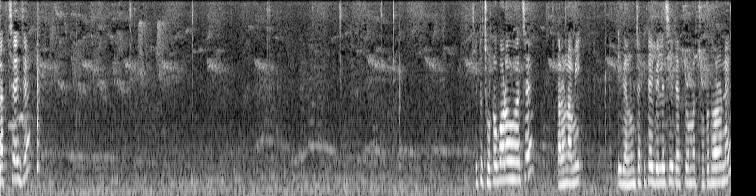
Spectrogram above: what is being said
লাগছে এই যে। একটু ছোট বড় হয়েছে, কারণ আমি এই বেলুন চাকিটাই বেলেছি, এটা একটু আমার ছোট ধরনের।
